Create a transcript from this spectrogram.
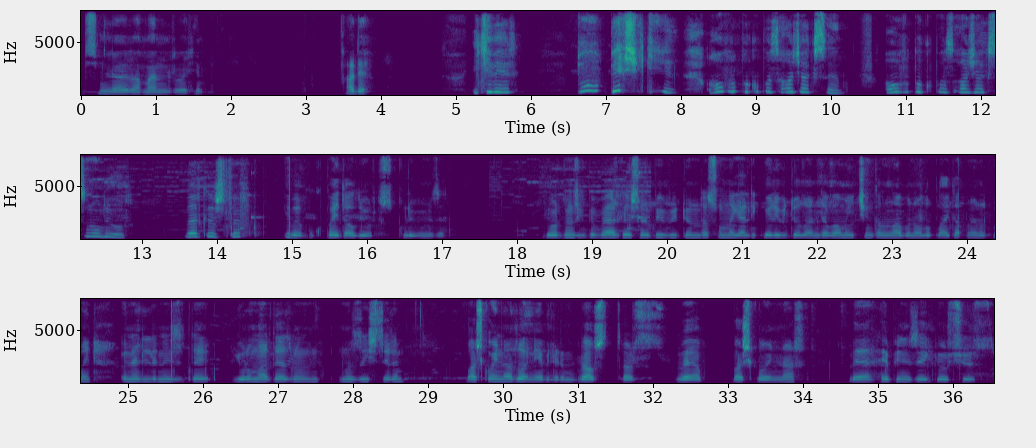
Bismillahirrahmanirrahim. Hadi. 2-1. Dur 5-2. Avrupa Kupası alacaksın. Avrupa Kupası alacaksın oluyor. Ve arkadaşlar ve bu kupayı da alıyoruz kulübümüze. Gördüğünüz gibi ve arkadaşlar bir videonun da sonuna geldik. Böyle videoların devamı için kanala abone olup like atmayı unutmayın. Önerilerinizi de yorumlarda yazmanızı isterim. Başka oyunlarda oynayabilirim. Brawl Stars veya başka oyunlar. Ve hepinize görüşürüz.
